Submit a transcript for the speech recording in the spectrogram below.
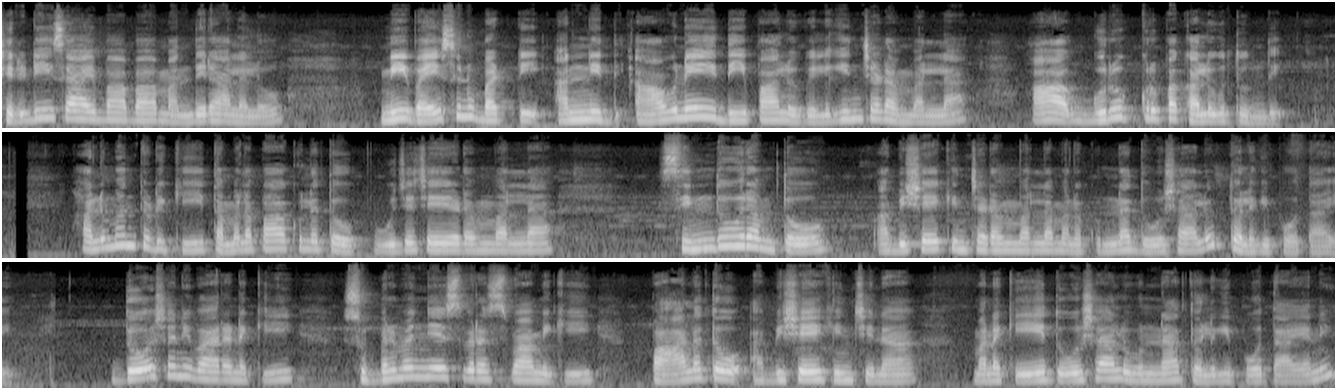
షిరిడీ సాయిబాబా మందిరాలలో మీ వయసును బట్టి అన్ని ఆవునేయి దీపాలు వెలిగించడం వల్ల ఆ గురుకృప కలుగుతుంది. హనుమంతుడికి తమలపాకులతో పూజ చేయడం వల్ల సింధూరంతో అభిషేకించడం వల్ల మనకున్న దోషాలు తొలగిపోతాయి. దోష నివారణకి సుబ్రహ్మణ్యేశ్వర స్వామికి పాలతో అభిషేకించిన మనకి ఏ దోషాలు ఉన్నా తొలగిపోతాయని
